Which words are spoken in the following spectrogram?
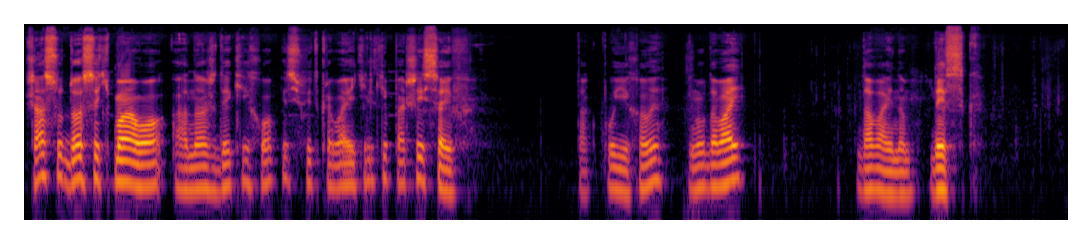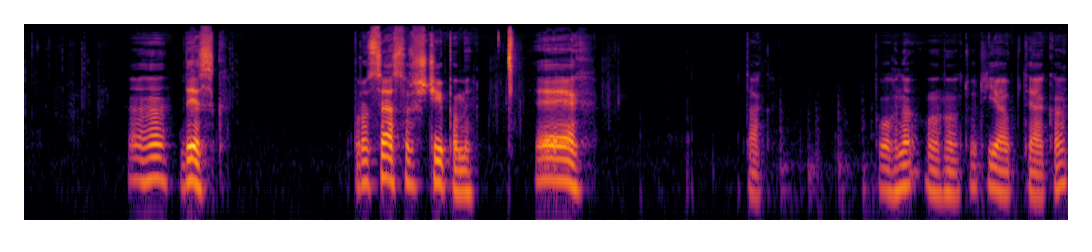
Часу досить мало, а наш дикий хлопець відкриває тільки перший сейф. Так, поїхали. Ну, давай. Давай нам диск. Ага, диск. Процесор з чіпами. Ех. Так. Погна. Ага, тут є аптека.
